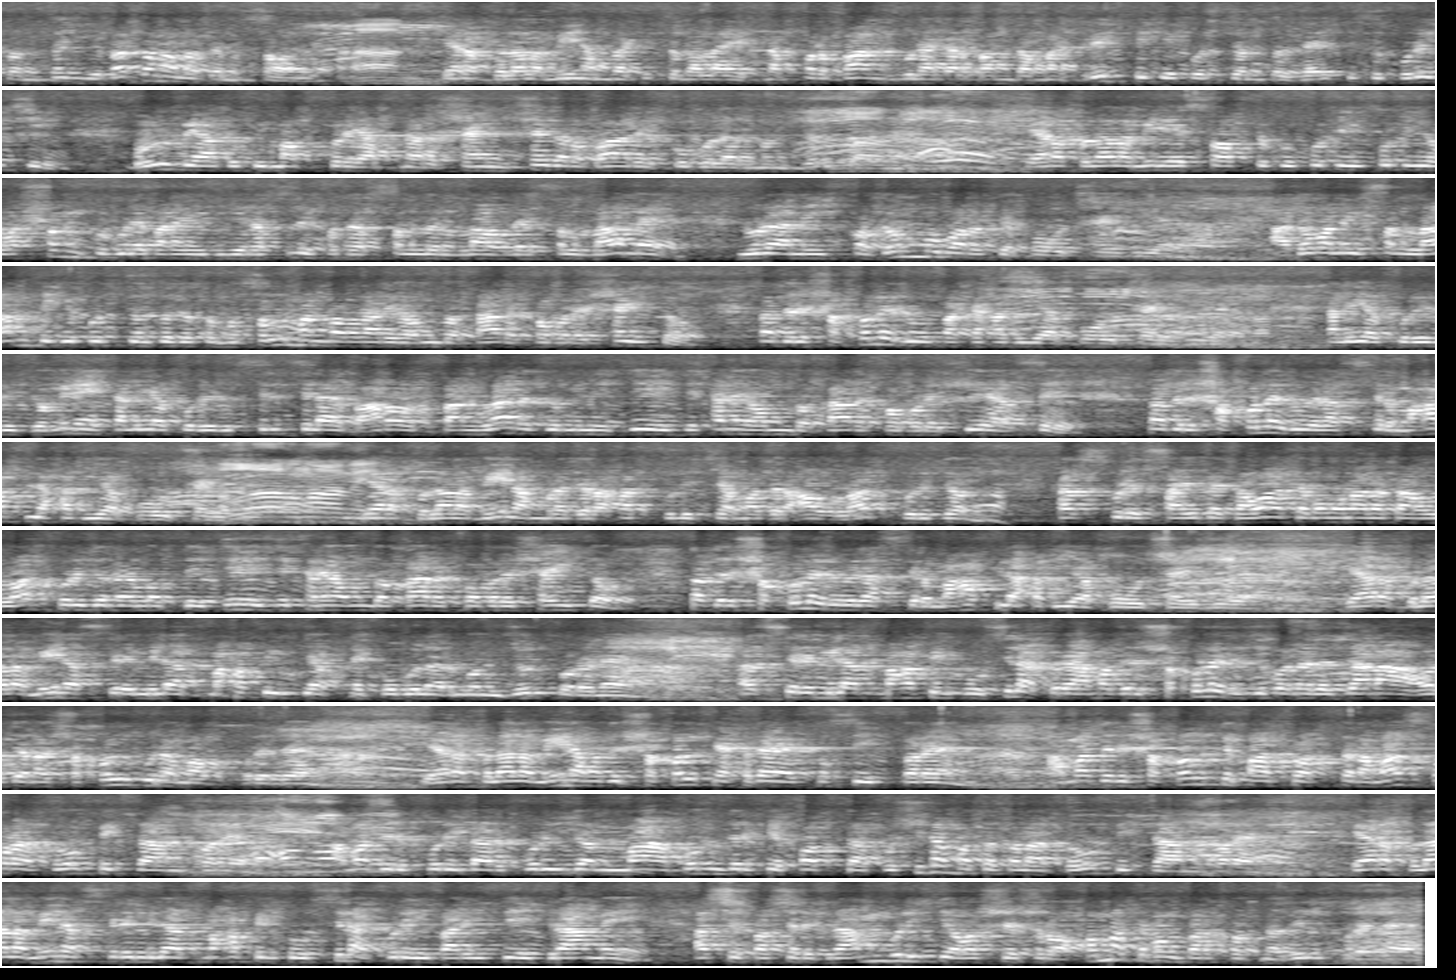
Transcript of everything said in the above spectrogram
হায়াতান তাইয়্যিবাতান ওয়া মাতান সালিহা আমিন। ইয়া রাব্বুল আলামিন আমরা কিছু নালায়েক নাফরমান গুনাহগার বান্দা মাগরিব থেকে পর্যন্ত যাই কিছু করেছি। ভুল বেয়াদবি মাফ করে আপনার শাইন সে দরবারে কবুল আর মঞ্জুর করেন। ইয়া রাব্বুল আলামিন সবটুকু কোটি কোটি অসংখ্য গুণে বাড়াই দিয়ে রাসূলের সাল্লাল্লাহু আলাইহি সাল্লামের নুরানি কদম মুবারকে পৌঁছায় দিয়ে আদম সালাম থেকে পর্যন্ত যত মুসলমান নরনারী অন্ধকার শায়িত তাদের সকলের রূপাকে হাদিয়া পৌঁছায় দিয়ে কালিয়াপুরের জমিনে কালিয়াপুরের সিলসিলায় ভারত বাংলার জমিনে যে যেখানে অন্ধকার কবরে শুয়ে আছে তাদের সকলের রুয়ের আজকের মাহফিলে হাদিয়া আলামিন আমরা যারা হাত তুলেছি আমাদের আওলাদ পরিজন খাস করে সাইবে দাওয়াত এবং ওনারা আওলাদ পরিজনের মধ্যে যে যেখানে অন্ধকার কবরে শায়িত, তাদের সকলের ওই আজকের মাহফিলে হাদিয়া পৌঁছায় দিয়ে। ইয়া রাব্বুল আলামিন, আজকের মিলাদ মাহফিলকে আপনি কবুল আর মঞ্জুর করে নেন। আজকের মিলাদ মাহফিল উসিলা করে আমাদের সকলের জীবনের জানা, অজানা সকল গুনাহ মাফ করে দেন। ইয়া রাব্বুল আলামিন, আমাদের সকলকে হেদায়েত নসিব করেন। আমাদের সকলকে পাঁচ ওয়াক্ত নামাজ পড়া তৌফিক দান করেন। আমাদের পরিবার, পরিজন, মা, বোনদেরকে পদ্মা, পুশিদা, মতো তোলা তৌফিক দান করেন। ইয়া রাব্বুল আলামিন আজকের মিলাদ মাহফিলকে উসিলা করে এই বাড়িতে গ্রামে, আশেপাশের গ্রামগুলিতে অশেষ রহমত এবং বরফত নাজিল করে দেন।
